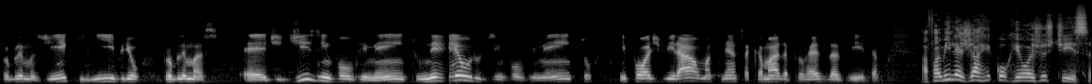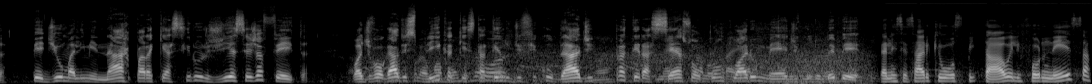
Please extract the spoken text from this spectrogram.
problemas de equilíbrio, problemas é, de desenvolvimento, neurodesenvolvimento, e pode virar uma criança camada para o resto da vida. A família já recorreu à justiça, pediu uma liminar para que a cirurgia seja feita. O advogado explica que está tendo dificuldade para ter acesso ao prontuário médico do bebê. É necessário que o hospital ele forneça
